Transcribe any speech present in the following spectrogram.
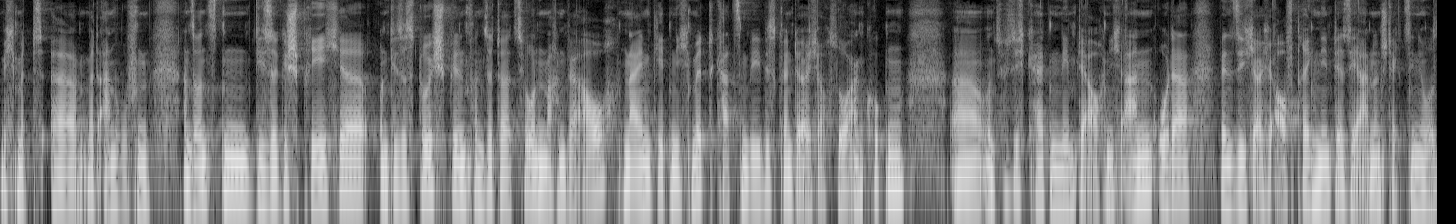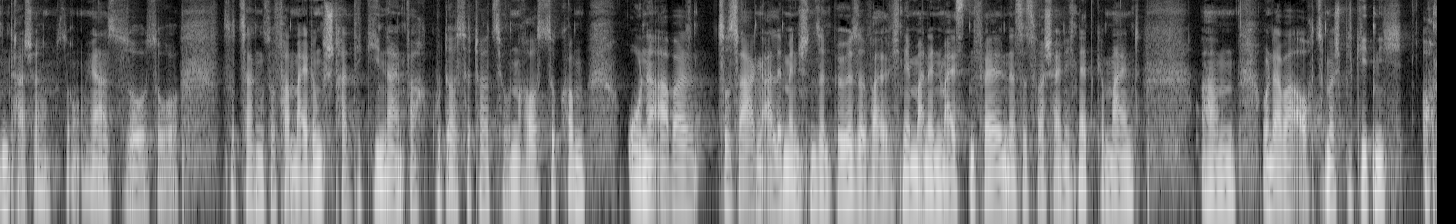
mich mit, äh, mit anrufen. Ansonsten diese Gespräche und dieses Durchspielen von Situationen machen wir auch. Nein, geht nicht mit. Katzenbabys könnt ihr euch auch so angucken. Äh, und Süßigkeiten nehmt ihr auch nicht an. Oder wenn sie sich euch aufdrängen, nehmt ihr sie an und steckt sie in die Hosentasche. So, ja, so, so, sozusagen so Vermeidung Lösungsstrategien, einfach gut aus Situationen rauszukommen, ohne aber zu sagen, alle Menschen sind böse, weil ich nehme an, in den meisten Fällen ist es wahrscheinlich nett gemeint. Ähm, und aber auch zum Beispiel geht nicht, auch,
